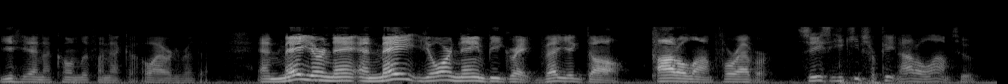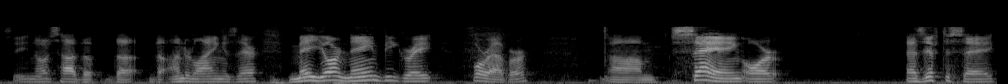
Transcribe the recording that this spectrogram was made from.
yihye lifaneka. Oh, I already read that. And may your name and may your name be great. Veyigdal ad olam forever. See, he keeps repeating ad olam too. See, notice how the, the, the underlying is there. May your name be great forever. Um, saying, or as if to say,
